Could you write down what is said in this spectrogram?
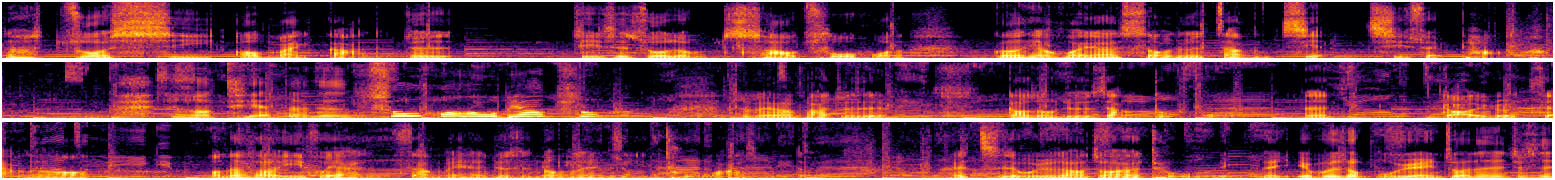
然后做席，Oh my God！就是第一次做这种超粗活的。隔天回家手就是长茧起水泡，然后天哪，这是粗活，我不要做。那没办法，就是高中就是这样度过。那高一就是这样，然后我那时候衣服也很脏，每天就是弄那泥土啊什么的。那植物就是要种在土里，那也不是说不愿意做，但是就是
